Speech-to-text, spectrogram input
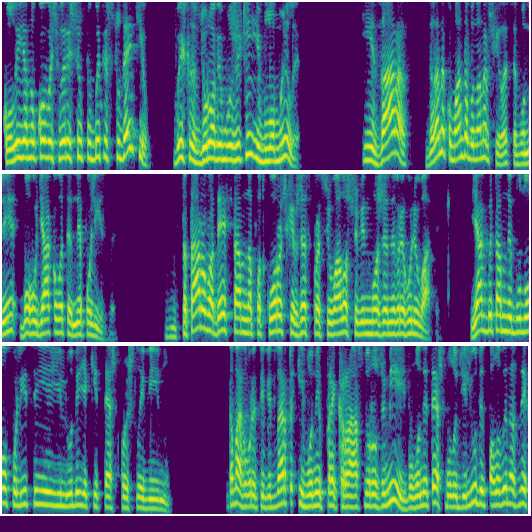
Коли Янукович вирішив побити студентів, вийшли здорові мужики і вломили. І зараз зелена команда вона навчилася, вони Богу дякувати не полізли. В Татарова десь там на подкорочки вже спрацювало, що він може не врегулювати. Як би там не було в поліції люди, які теж пройшли війну. Давай говорити відверто, і вони прекрасно розуміють, бо вони теж молоді люди, половина з них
